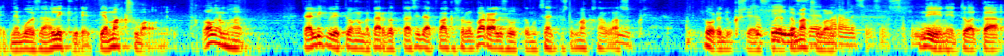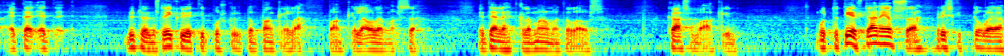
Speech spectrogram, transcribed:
että ne voi saada likviditeettiä ja maksuvalmiutta. Ongelmahan, tämä likviditeettiongelma tarkoittaa sitä, että vaikka sulla on varallisuutta, mutta sä et pysty maksamaan laskuja, mm. Suorituksia. Se on kiinni se varallisuus jossakin Niin, niin tuota, että, että, nyt on likviditeettipuskurit on pankilla, pankilla olemassa. Ja tällä hetkellä maailmantalous kasvaakin. Mutta tietysti aina jossain riskit tulee ja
